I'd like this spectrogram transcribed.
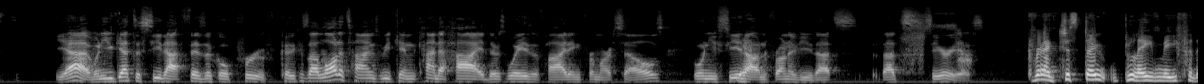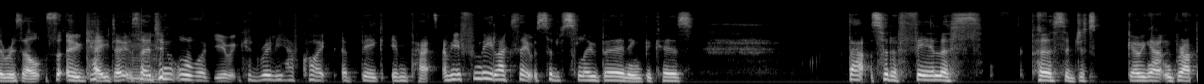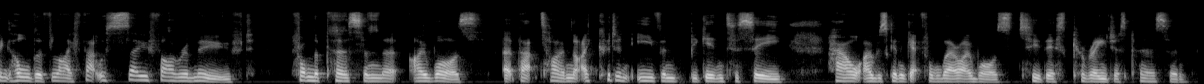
Yeah, when you get to see that physical proof, because a lot of times we can kind of hide. There's ways of hiding from ourselves, but when you see it yeah. out in front of you, that's that's serious. Greg, just don't blame me for the results. Okay, don't mm. say I didn't warn you. It could really have quite a big impact. I mean, for me, like I say, it was sort of slow burning because that sort of fearless person just going out and grabbing hold of life, that was so far removed from the person that I was at that time that I couldn't even begin to see how I was going to get from where I was to this courageous person.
